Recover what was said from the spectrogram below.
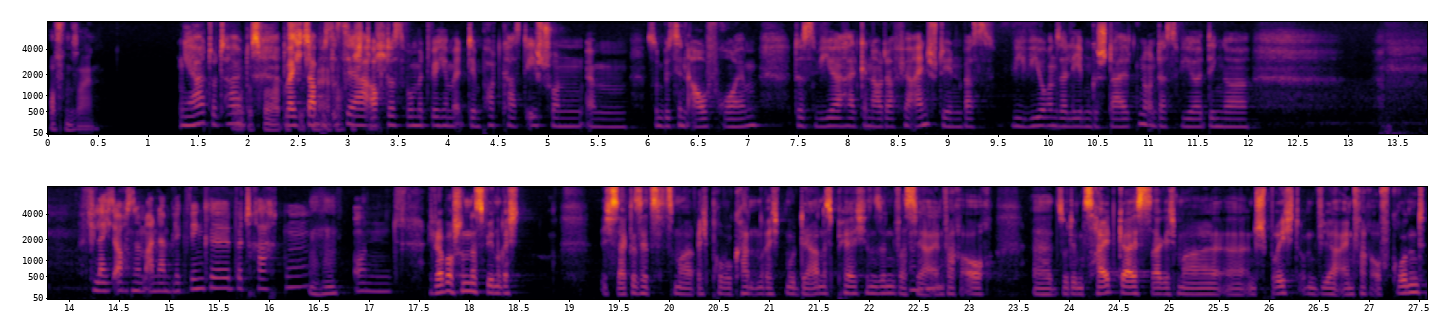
offen sein. Ja, total. Oh, das war- das Weil ich glaube, es ist ja wichtig. auch das, womit wir hier mit dem Podcast eh schon ähm, so ein bisschen aufräumen, dass wir halt genau dafür einstehen, was wie wir unser Leben gestalten und dass wir Dinge vielleicht auch aus einem anderen Blickwinkel betrachten. Mhm. Und ich glaube auch schon, dass wir ein recht, ich sage das jetzt, jetzt mal recht provokant, ein recht modernes Pärchen sind, was mhm. ja einfach auch äh, so dem Zeitgeist, sage ich mal, äh, entspricht und wir einfach aufgrund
